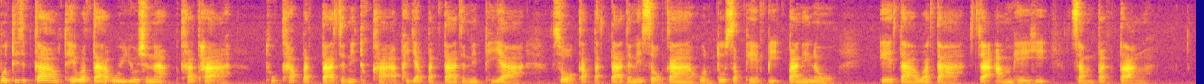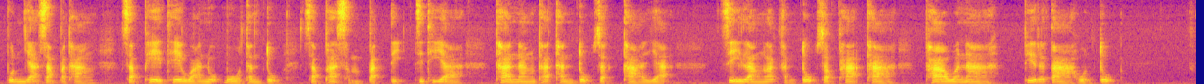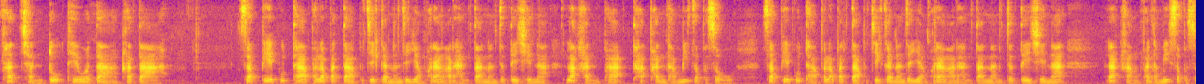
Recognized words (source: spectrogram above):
บทที่ 19 เทวตาอุยโยชนะคาถา ทุกขปัตตาจนิทุกขาพยาปัตตาจนิพยา โสกปัตตาจนิโสกาหุนตุสเพปิปานิโน เอตาวตาจะอัมเหหิ สัมปัตตัง ปุญญาสัมปทางสัพเพเทวานุโมทันตุ สัพพสัมปติสิทธิยา ทานังทะทันตุสัทธายะ สีลังลักขันตุสัพพะทา ภาวนา พิรตาโหนตุ คัดฉันตุเทวตาคตา สัพเพพุทธาพลปตาปเจกานันจะยังพรังอรหันตานันจะเตเชนะลักขันพระพันธมิสัพโสสัพเพพุทธาพลปตาปเจกานันจะยังพรังอรหันตานันจะเตเชนะรักขังพันธมิสัพโส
